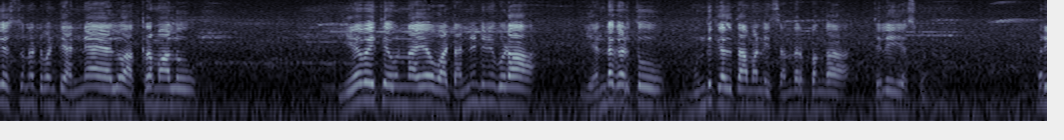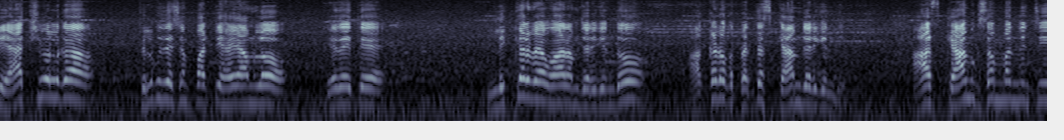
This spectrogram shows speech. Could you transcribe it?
చేస్తున్నటువంటి అన్యాయాలు అక్రమాలు ఏవైతే ఉన్నాయో వాటన్నింటినీ కూడా ఎండగడుతూ ముందుకెళ్తామని సందర్భంగా తెలియజేసుకుంటున్నాం. మరి యాక్చువల్గా తెలుగుదేశం పార్టీ హయాంలో ఏదైతే లిక్కర్ వ్యవహారం జరిగిందో అక్కడ ఒక పెద్ద స్కామ్ జరిగింది. ఆ స్కామ్కి సంబంధించి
